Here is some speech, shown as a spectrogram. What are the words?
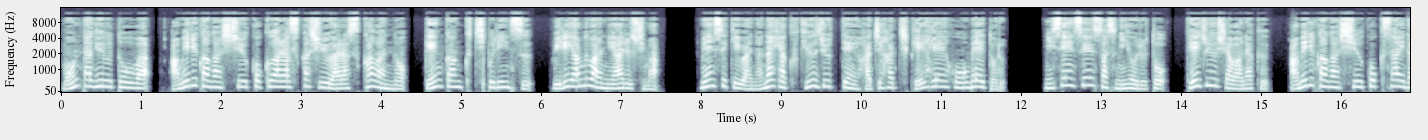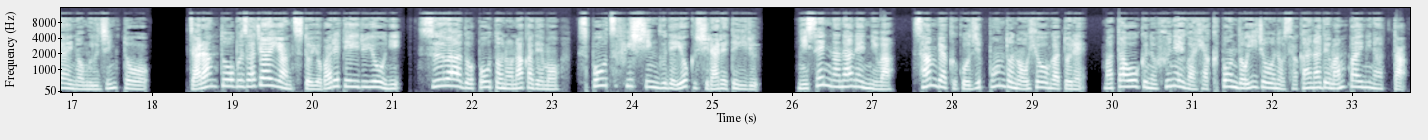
モンタギュー島はアメリカ合衆国アラスカ州アラスカ湾の玄関口プリンス、ウィリアム湾にある島。面積は790.88京平方メートル。2000センサスによると、定住者はなく、アメリカ合衆国最大の無人島。ザラント・オブ・ザ・ジャイアンツと呼ばれているように、スーワードポートの中でもスポーツフィッシングでよく知られている。2007年には350ポンドのお氷が取れ、また多くの船が100ポンド以上の魚で満杯になった。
